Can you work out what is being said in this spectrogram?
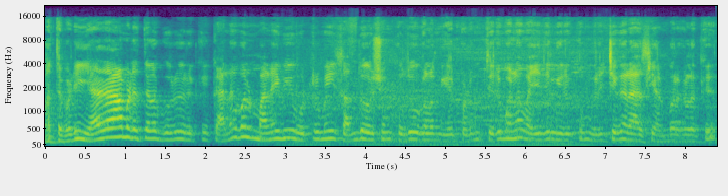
மற்றபடி ஏழாம் இடத்துல குரு இருக்குது கணவன் மனைவி ஒற்றுமை சந்தோஷம் குதூகலம் ஏற்படும். திருமண வயதில் இருக்கும் விருச்சிக ராசி அன்பர்களுக்கு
